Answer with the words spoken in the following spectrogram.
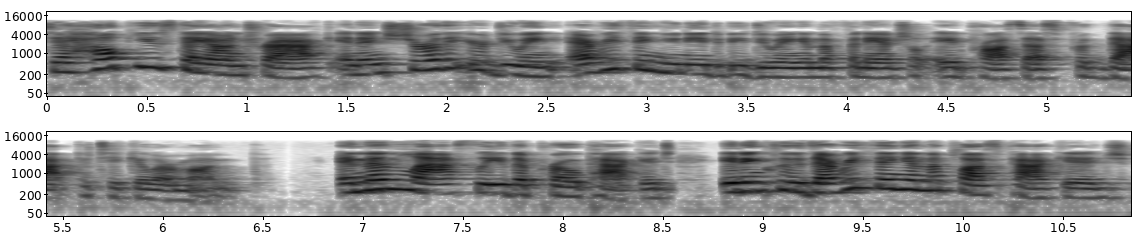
to help you stay on track and ensure that you're doing everything you need to be doing in the financial aid process for that particular month. And then lastly, the Pro package. It includes everything in the Plus package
